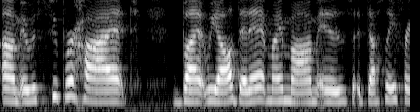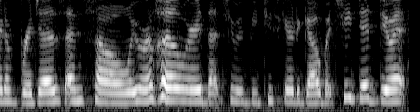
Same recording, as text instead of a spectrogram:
Um, it was super hot but we all did it. My mom is definitely afraid of bridges, and so we were a little worried that she would be too scared to go, but she did do it.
